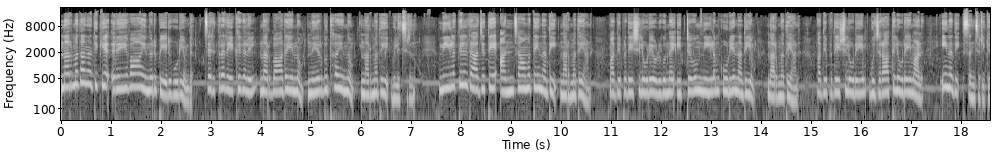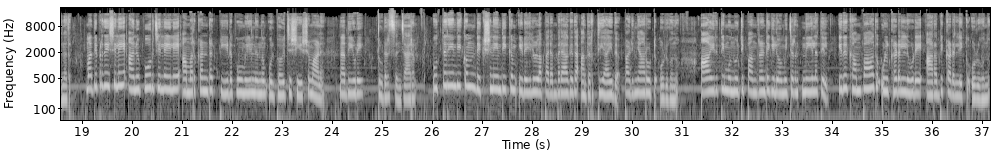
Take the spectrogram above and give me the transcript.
നർമ്മദ നദിക്ക് രേവ എന്നൊരു പേരുകൂടിയുണ്ട് ചരിത്രരേഖകളിൽ നർബാദ എന്നും നേർബുദ്ധ എന്നും നർമ്മദയെ വിളിച്ചിരുന്നു. നീളത്തിൽ രാജ്യത്തെ അഞ്ചാമത്തെ നദി നർമ്മദയാണ്. മധ്യപ്രദേശിലൂടെ ഒഴുകുന്ന ഏറ്റവും നീളം കൂടിയ നദിയും നർമ്മദയാണ്. മധ്യപ്രദേശിലൂടെയും ഗുജറാത്തിലൂടെയുമാണ് ഈ നദി സഞ്ചരിക്കുന്നത്. മധ്യപ്രദേശിലെ അനുപൂർ ജില്ലയിലെ അമർകണ്ടക് പീഠഭൂമിയിൽ നിന്നും ഉത്ഭവിച്ച ശേഷമാണ് നദിയുടെ തുടർ സഞ്ചാരം ഉത്തരേന്ത്യക്കും ദക്ഷിണേന്ത്യക്കും ഇടയിലുള്ള പരമ്പരാഗത അതിർത്തിയായത് പടിഞ്ഞാറോട്ട് ഒഴുകുന്നു. ആയിരത്തി മുന്നൂറ്റി പന്ത്രണ്ട് കിലോമീറ്റർ നീളത്തിൽ ഇത് ഖമ്പാദ് ഉൾക്കടലിലൂടെ അറബിക്കടലിലേക്ക് ഒഴുകുന്നു.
